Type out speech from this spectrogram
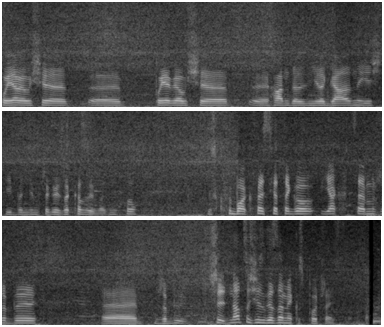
pojawiał się, e, pojawiał się e, handel nielegalny, jeśli będziemy czegoś zakazywać. No to jest chyba kwestia tego, jak chcemy, żeby, e, żeby czy na co się zgadzamy jako społeczeństwo.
